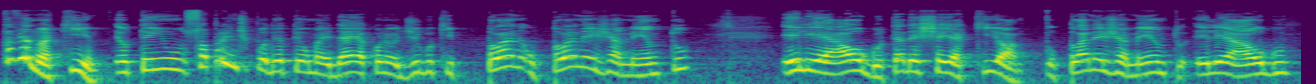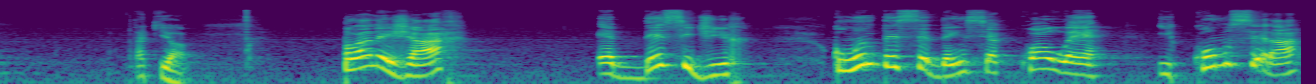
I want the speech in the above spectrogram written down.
Tá vendo aqui? Eu tenho, só para a gente poder ter uma ideia, quando eu digo que plane, o planejamento, ele é algo, até deixei aqui, ó, o planejamento, ele é algo, aqui, ó, planejar é decidir com antecedência qual é e como será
